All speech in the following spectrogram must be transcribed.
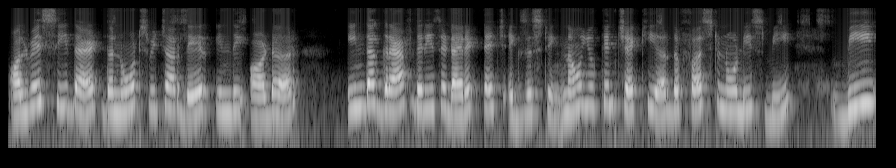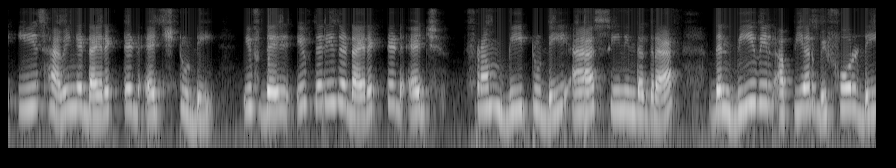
Always see that the nodes which are there in the order in the graph there is a direct edge existing. Now you can check here. The first node is b. B is having a directed edge to d. If there if there is a directed edge from b to d as seen in the graph then b will appear before d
